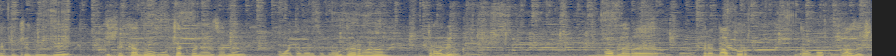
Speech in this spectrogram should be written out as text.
Ето, че дойде и така дълго очакване за мен удар на тролинг. Воблера е предатор, дълбоко газещ.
